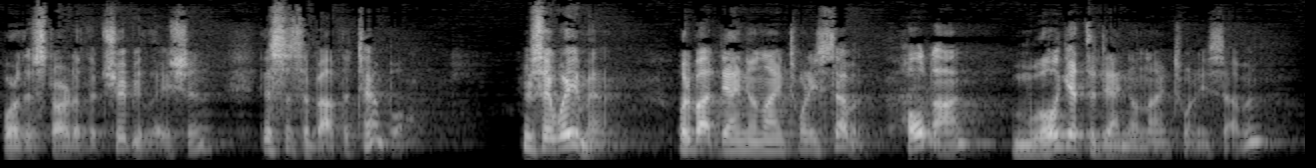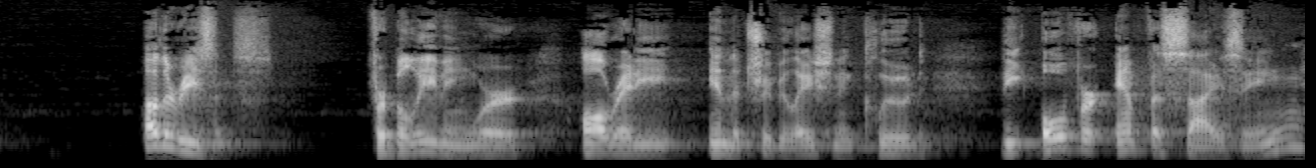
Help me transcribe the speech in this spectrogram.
or the start of the tribulation. This is about the temple. You say, wait a minute. What about Daniel 9:27? Hold on. We'll get to Daniel 9:27. Other reasons for believing we're already in the tribulation include the overemphasizing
